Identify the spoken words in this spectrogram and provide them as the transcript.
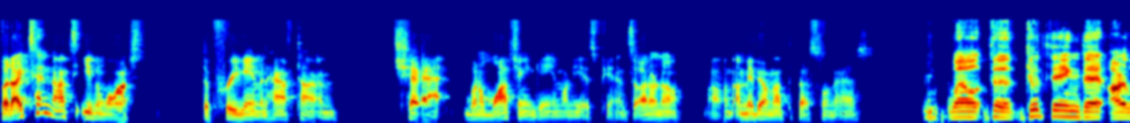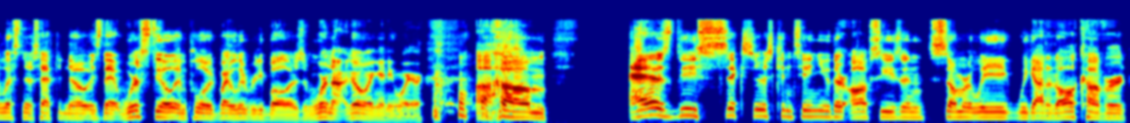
but I tend not to even watch the pregame and halftime chat when I'm watching a game on ESPN. So I don't know. Um, maybe I'm not the best one to ask. Well, the good thing that our listeners have to know is that we're still employed by Liberty Ballers and we're not going anywhere. um, as the Sixers continue their offseason summer league, we got it all covered.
